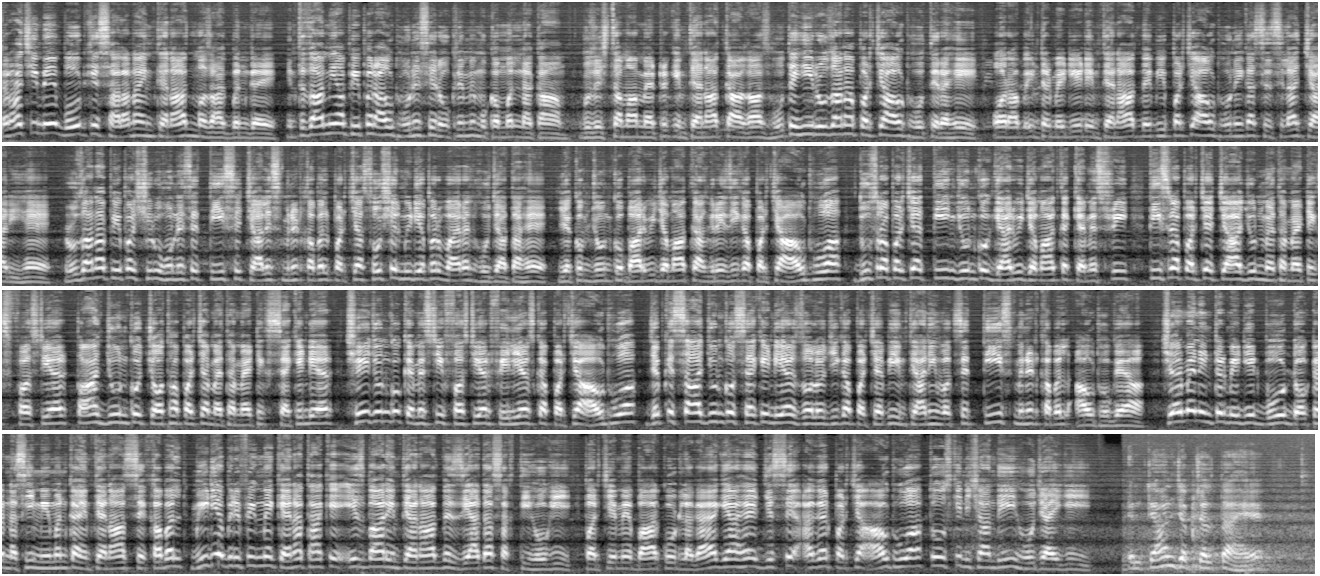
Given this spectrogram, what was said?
कराची में बोर्ड के सालाना इम्तिहान मज़ाक बन गए। इंतजामिया पेपर आउट होने से रोकने में मुकम्मल नाकाम। गुजश्ता माह मैट्रिक इम्तिहान का आगाज़ होते ही रोज़ाना पर्चा आउट होते रहे और अब इंटरमीडिएट इम्तिहान में भी पर्चा आउट होने का सिलसिला जारी है। रोज़ाना पेपर शुरू होने से 30 से 40 मिनट कबल पर्चा सोशल मीडिया पर वायरल हो जाता है। यकम जून को बारहवीं जमात का अंग्रेज़ी का पर्चा आउट हुआ, दूसरा पर्चा तीन जून को ग्यारहवीं जमात का केमिस्ट्री, तीसरा पर्चा चार जून मैथमेटिक्स फ़र्स्ट ईयर, पाँच जून को चौथा पर्चा मैथमेटिक्स सेकेंड ईयर छह जून को केमिस्ट्री फ़र्स्ट ईयर फेलियर्स का पर्चा आउट हुआ, जबकि सात जून को सेकेंड ईयर जोलॉजी का पर्चा भी इम्तिहानी वक्त से तीस मिनट कबल आउट हो गया। Chairman intermediate board doctor Naseem Memon का इम्तिहान से कबल मीडिया ब्रीफिंग में कहना था कि इस बार इम्तिहान में ज़्यादा सख्ती होगी। पर्चे में बार कोड लगाया गया है, जिससे अगर पर्चा आउट हुआ तो उसकी निशानदेही हो जाएगी। इम्तिहान जब चलता है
